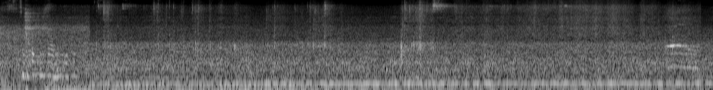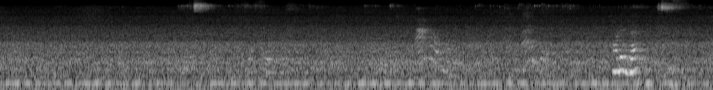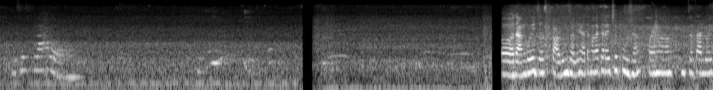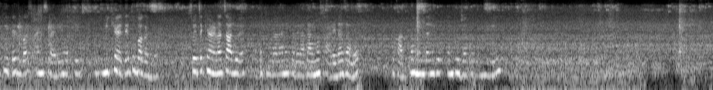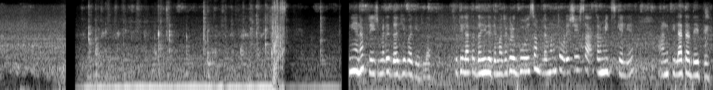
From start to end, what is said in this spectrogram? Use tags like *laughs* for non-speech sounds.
रांगोळी जस्ट काढून झाले. आता मला करायची आहे पूजा पण तिचं चालू आहे की इथेच बस आणि स्लायडिंगवरती मी खेळते तू बघत बस. सो हिचं खेळणं चालू आहे. आता तुम्हाला नाही करेल आता ऑलमोस्ट साडेदहा झालं. तू पाच दहा मिनिटांनी ती पण पूजा करून घेईल. मी आहे ना फ्रीजमध्ये दही बघितलं. तर तिला आता दही देते. माझ्याकडे गूळ संपले म्हणून थोडीशी साखर मिक्स केली आहे. आणि तिला आता देते.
